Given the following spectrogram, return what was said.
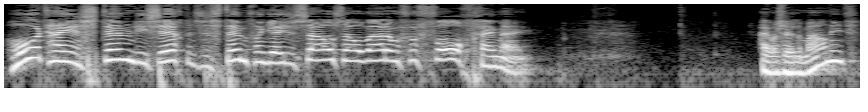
hoort hij een stem die zegt, een stem van Jezus, Saul, Saul, waarom vervolgt gij mij? Hij was helemaal niet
